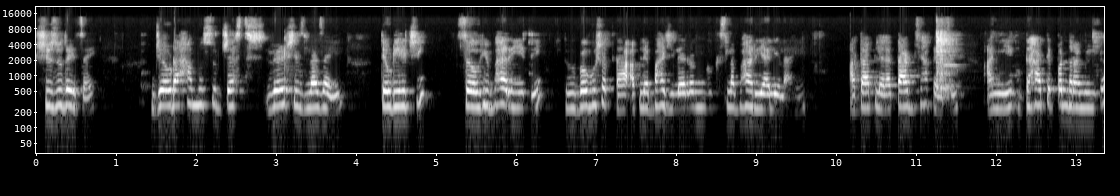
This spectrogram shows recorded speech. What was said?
शिजू द्यायचा आहे. जेवढा हा मसूर जास्त वेळ शिजला जाईल तेवढी ह्याची चव ही भारी येते. तुम्ही बघू शकता आपल्या भाजीला रंग कसला भारी आलेला आहे. आता आपल्याला ताट झाकायचे आणि एक दहा ते पंधरा मिनिटं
